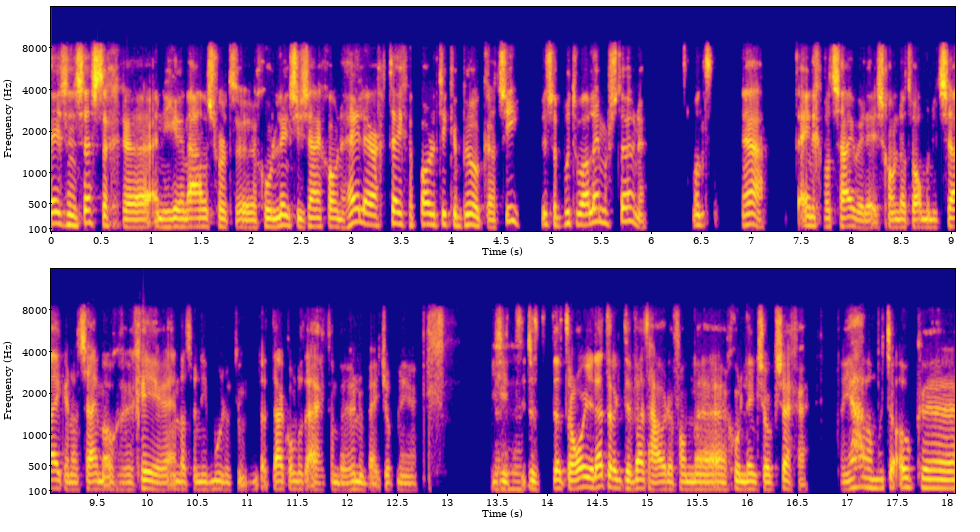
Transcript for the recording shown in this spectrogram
D66 eh, en hier in Amersfoort eh, GroenLinks, die zijn gewoon heel erg tegen politieke bureaucratie. Dus dat moeten we alleen maar steunen. Want ja, het enige wat zij willen is gewoon dat we allemaal niet zeiken en dat zij mogen regeren en dat we niet moeilijk doen. Dat, daar komt het eigenlijk dan bij hun een beetje op neer. Je ziet, dat, dat hoor je letterlijk de wethouder van eh, GroenLinks ook zeggen. Van, ja, we moeten ook eh,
